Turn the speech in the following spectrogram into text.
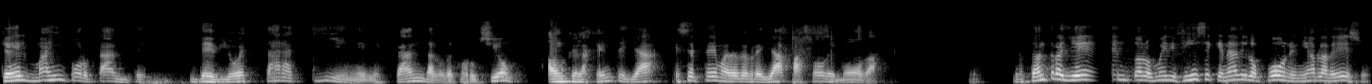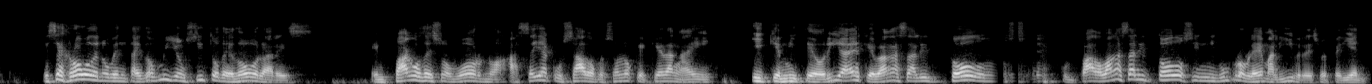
que es el más importante, debió estar aquí en el escándalo de corrupción, aunque la gente ya, ese tema de Odebrecht ya pasó de moda. Lo están trayendo a los medios, fíjense que nadie lo pone ni habla de eso. Ese robo de 92 milloncitos de dólares en pagos de soborno a seis acusados, que son los que quedan ahí, y que mi teoría es que van a salir todos culpados, van a salir todos sin ningún problema, libre de su expediente.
